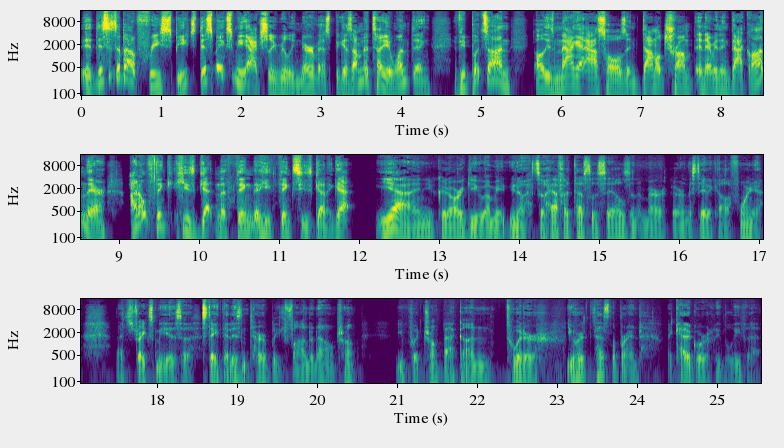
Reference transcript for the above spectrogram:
Eh, this is about free speech. This makes me actually really nervous because i'm going to tell you one thing. If he puts on all these maga assholes and donald trump and everything back on there i don't think he's getting the thing that he thinks he's going to get. Yeah, and you could argue, I mean, you know, so half of Tesla sales in America are in the state of California. That strikes me as a state that isn't terribly fond of Donald Trump you put Trump back on Twitter, you hurt the Tesla brand. I categorically believe that.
